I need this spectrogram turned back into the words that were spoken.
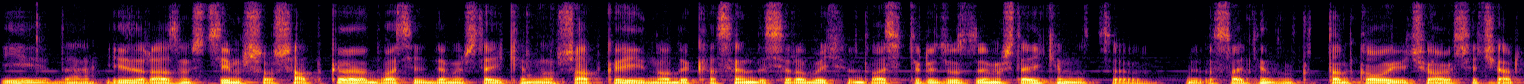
І, да, і разом з тим, що шапка 20 демеджтейкін, ну, шапка і нодика Сендесі робить 20 редюс демеджтейкін, це достатньо танковий відчувався чар.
